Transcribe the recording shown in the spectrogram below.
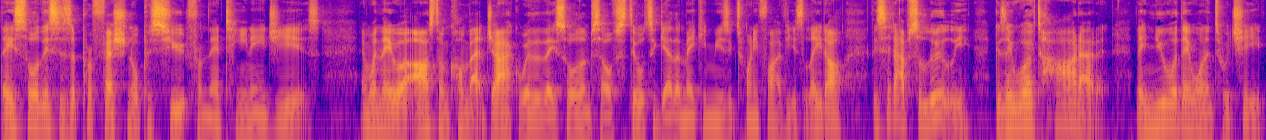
they saw this as a professional pursuit from their teenage years. And when they were asked on Combat Jack whether they saw themselves still together making music 25 years later, they said absolutely, because they worked hard at it. They knew what they wanted to achieve,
